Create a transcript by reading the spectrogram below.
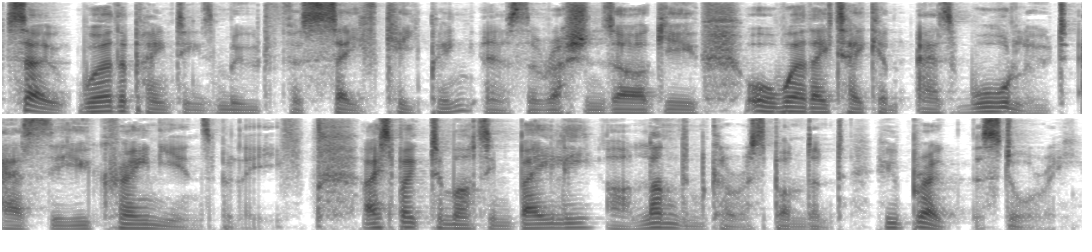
So, were the paintings moved for safekeeping, as the Russians argue, or were they taken as war loot, as the Ukrainians believe? I spoke to Martin Bailey, our London correspondent, who broke the story.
